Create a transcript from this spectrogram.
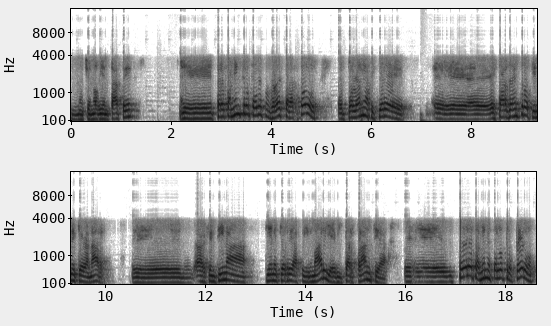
mencionó bien Tate, eh, pero también creo que hay responsabilidades para todos. Eh, Polonia, si quiere eh, estar dentro, tiene que ganar. Argentina tiene que reafirmar y evitar Francia. Pero también está el otro pero.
